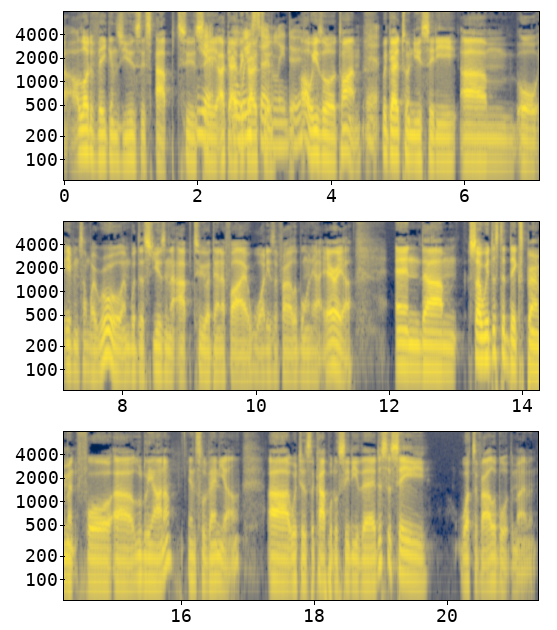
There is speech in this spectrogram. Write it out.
a lot of vegans use this app to see. Yeah. Okay, Well, they we go certainly to. do. Oh, we use it all the time. Yeah. We go to a new city, um, or even somewhere rural, and we're just using the app to identify what is available in our area. And um, so we just did the experiment for uh, Ljubljana in Slovenia, uh, which is the capital city there, just to see what's available at the moment.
